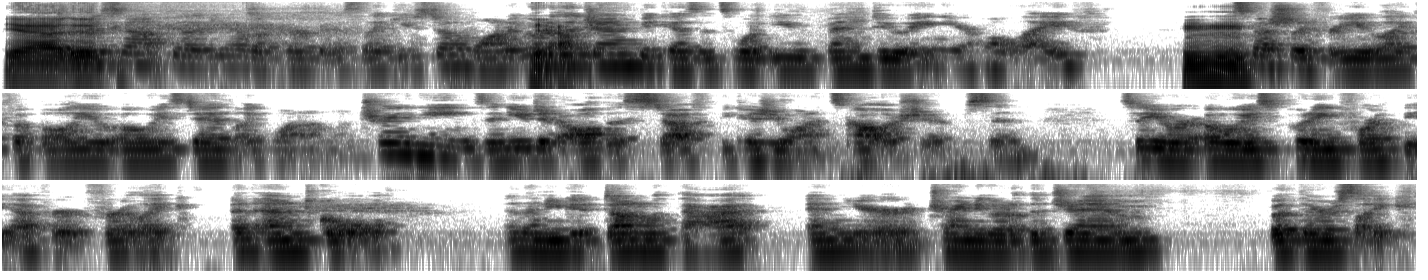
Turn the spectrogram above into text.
yeah, you it, just not feel like you have a purpose. Like you still want to go Yeah. to the gym because it's what you've been doing your whole life. mhm, Especially for you, like football, you always did like one-on-one trainings, and you did all this stuff because you wanted scholarships, and so you were always putting forth the effort for like an end goal. And then you get done with that, and you're trying to go to the gym, but there's like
